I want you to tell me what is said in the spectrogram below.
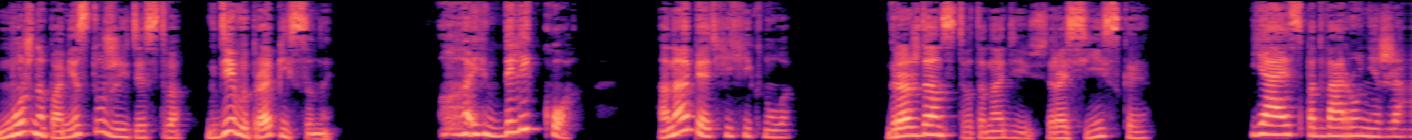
Можно по месту жительства. Где вы прописаны? Ой, далеко. Она опять хихикнула. Гражданство-то, надеюсь, российское. Я из-под Воронежа.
